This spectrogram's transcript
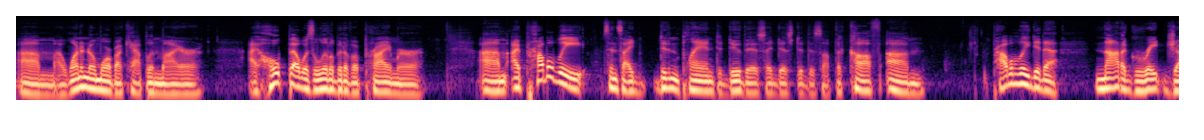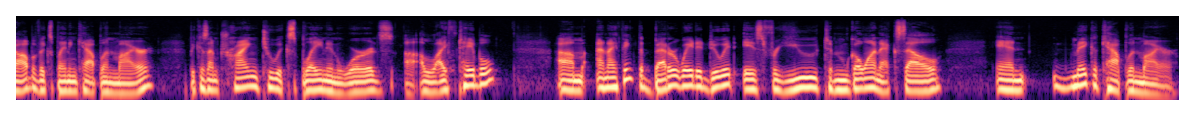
Um, I want to know more about Kaplan Meier. I hope that was a little bit of a primer. Um, I probably, since I didn't plan to do this, I just did this off the cuff, um, probably did a not a great job of explaining Kaplan Meier because I'm trying to explain in words uh, a life table. Um, and I think the better way to do it is for you to go on Excel and make a Kaplan Meier.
